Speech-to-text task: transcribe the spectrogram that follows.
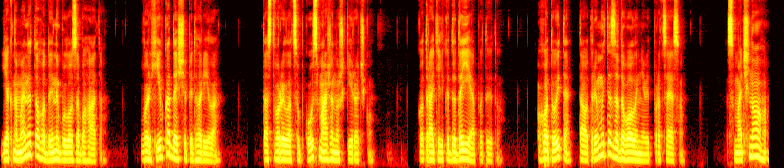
Як на мене, то години було забагато. Верхівка дещо підгоріла та створила цупку смажену шкірочку, котра тільки додає апетиту. Готуйте та отримуйте задоволення від процесу. Смачного!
